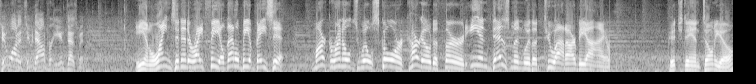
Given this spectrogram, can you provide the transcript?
2 1 and 2 down for Ian Desmond. Ian lines it into right field. That'll be a base hit. Mark Reynolds will score. Cargo to third. Ian Desmond with a two out RBI. Pitch to Antonio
